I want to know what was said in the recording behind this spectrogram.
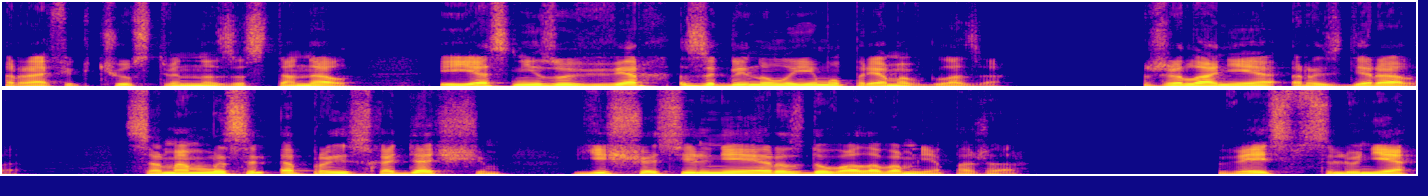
Рафик чувственно застонал, и я снизу вверх заглянула ему прямо в глаза. Желание раздирало. Сама мысль о происходящем еще сильнее раздувала во мне пожар. Весь в слюне,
